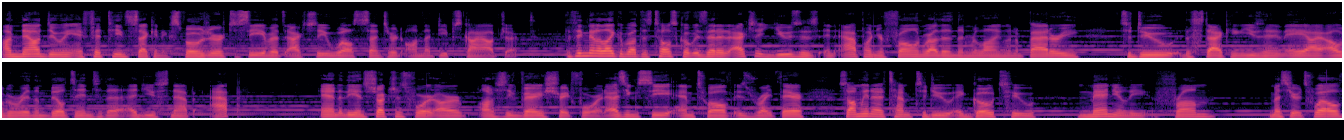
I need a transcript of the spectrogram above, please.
I'm now doing a 15 second exposure to see if it's actually well centered on that deep sky object. The thing that I like about this telescope is that it actually uses an app on your phone rather than relying on a battery to do the stacking using an AI algorithm built into the EduSnap app and the instructions for it are honestly very straightforward. As you can see, M12 is right there. So I'm going to attempt to do a go to manually from Messier 12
